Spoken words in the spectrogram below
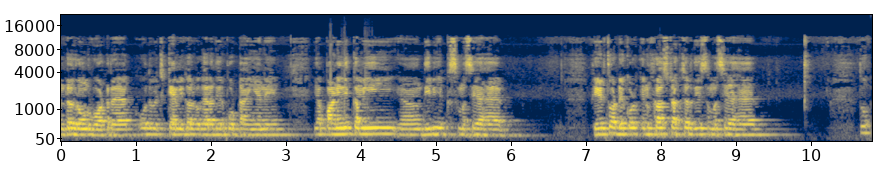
ਅੰਡਰਗਰਾਉਂਡ ਵਾਟਰ ਹੈ, ਉਹਦੇ ਵਿੱਚ ਕੈਮੀਕਲ ਵਗੈਰਾ ਦੀ ਰਿਪੋਰਟਾਂ ਆਈਆਂ ਨੇ ਜਾਂ ਪਾਣੀ ਦੀ ਕਮੀ ਦੀ ਵੀ ਇੱਕ ਸਮੱਸਿਆ ਹੈ। ਫਿਰ ਤੁਹਾਡੇ ਕੋਲ ਇਨਫਰਾਸਟ੍ਰਕਚਰ ਦੀ ਸਮੱਸਿਆ ਹੈ। ਤੋ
